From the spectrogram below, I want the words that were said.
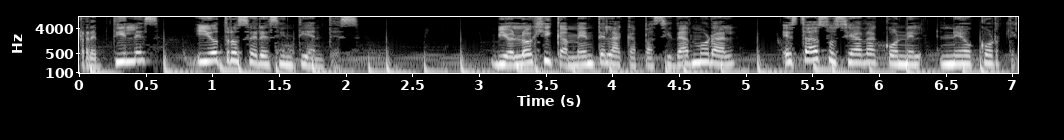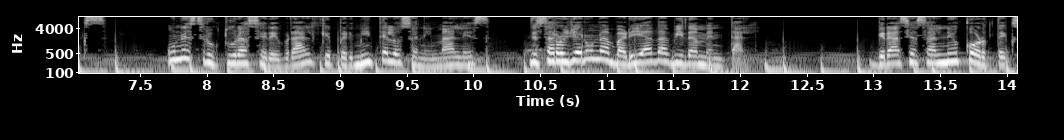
reptiles y otros seres sintientes. Biológicamente la capacidad moral está asociada con el neocórtex, una estructura cerebral que permite a los animales desarrollar una variada vida mental. Gracias al neocórtex,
